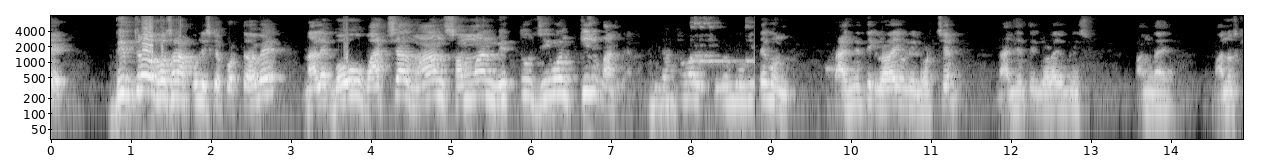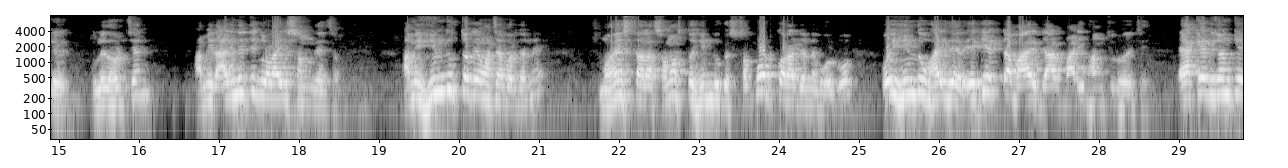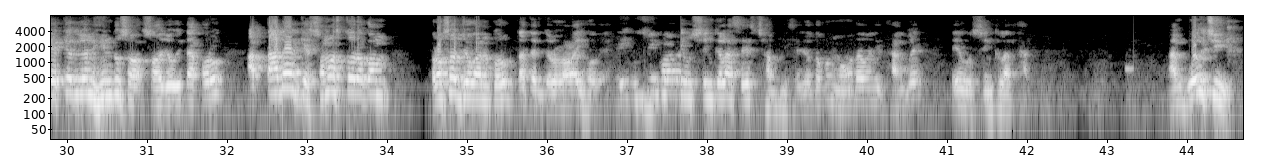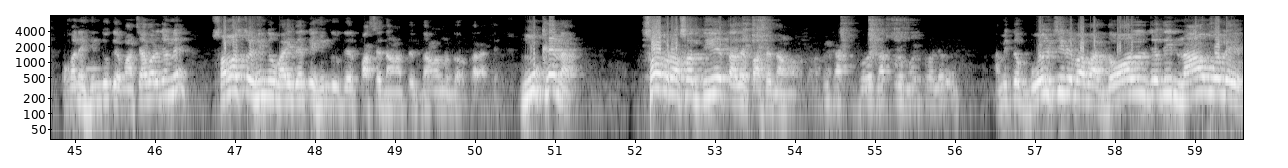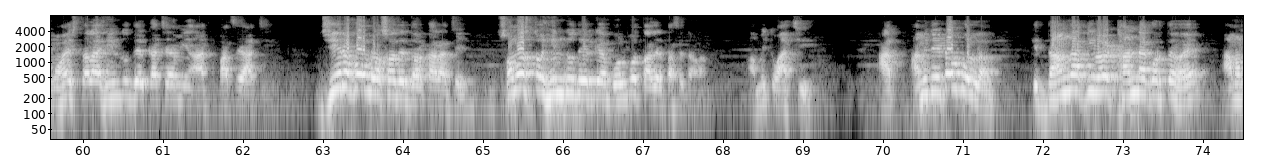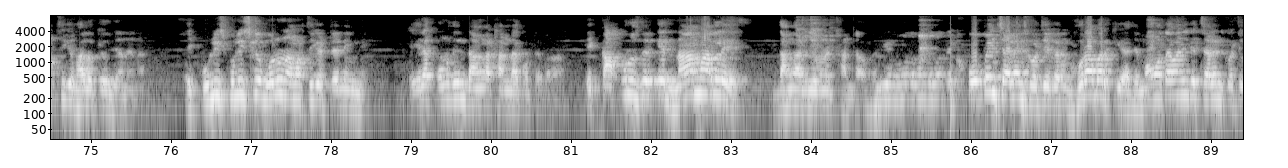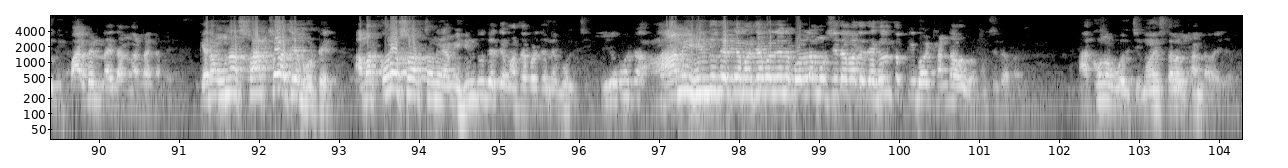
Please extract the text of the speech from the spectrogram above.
বিদ্রোহ ঘোষণা পুলিশকে করতে হবে নালে বউ বাচ্চার মান সম্মান মৃত্যু জীবন কিছু বাঁচবে না। দেখুন রাজনৈতিক লড়াই উনি লড়ছেন রাজনৈতিক লড়াই উনি বাংলায় মানুষকে তুলে ধরছেন। আমি রাজনৈতিক লড়াইয়ের সঙ্গে সঙ্গে আমি হিন্দুত্বকে বাঁচাবার জন্য মহেশতলা সমস্ত হিন্দুকে সাপোর্ট করার জন্য বলব ওই হিন্দু ভাইদের এক একটা ভাই যার বাড়ি ভাঙচুর হয়েছে। এক একজনকে এক একজন হিন্দু সহযোগিতা করুক আর তাদেরকে সমস্ত রকম রসদ যোগান করুক তাতে লড়াই হবে। এই উচ্ছৃঙ্খলা উচ্ছৃঙ্খলা শেষ ছাব্বিশে। যতক্ষণ মমতা ব্যানার্জি থাকবে এই উচ্ছৃঙ্খলা থাকবে। আমি বলছি ওখানে হিন্দুকে বাঁচাবার জন্য সমস্ত হিন্দু ভাইদেরকে হিন্দুদের পাশে দাঁড়াতে দাঁড়ানো দরকার আছে। মুখে না সব রসদ দিয়ে তাদের পাশে দাঁড়ানো। আমি তো বলছি রে বাবা, দল যদি নাও বলে মহেশতলা হিন্দুদের কাছে আমি পাশে আছি। যেরকম রসদের দরকার আছে, সমস্ত হিন্দুদেরকে বলব তাদের পাশে দাঁড়ান। আমি তো আছি। আর আমি তো এটাও বললাম কি, দাঙ্গা কীভাবে ঠান্ডা করতে হয়, আমার থেকে ভালো কেউ জানে না। এই পুলিশ পুলিশকে বলুন, আমার থেকে ট্রেনিং নেই এরা কোনোদিন দাঙ্গা ঠান্ডা করতে পারে না। এই কাপুরুষদেরকে না মারলে দাঙ্গার জীবনে ঠান্ডা হবে। ওপেন চ্যালেঞ্জ করছে এখানে ঘোরাবার কি আছে? মমতা ব্যানার্জিকে চ্যালেঞ্জ করছে উনি পারবেন না দাঙ্গা টাকাতে কেন? উনার স্বার্থ আছে ভোটে। আমার কোনো স্বার্থ নেই আমি হিন্দুদেরকে বাঁচাবার জন্য বলছি। আমি হিন্দুদেরকে বাঁচাবার জন্য বললাম মুর্শিদাবাদে। দেখলেন তো কীভাবে ঠান্ডা হলো মুর্শিদাবাদ। এখনও বলছি মহেশতলাও ঠান্ডা হয়ে যাবে।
